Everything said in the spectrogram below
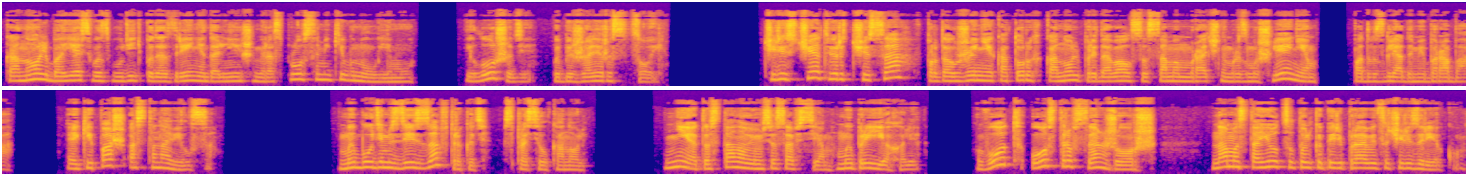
Каноль, боясь возбудить подозрения дальнейшими расспросами, кивнул ему, и лошади побежали рысцой. Через четверть часа, в продолжение которых Каноль предавался самым мрачным размышлениям под взглядами Бараба, экипаж остановился. «Мы будем здесь завтракать?» — спросил Каноль. «Нет, остановимся совсем, мы приехали. Вот остров Сен-Жорж. Нам остается только переправиться через реку».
